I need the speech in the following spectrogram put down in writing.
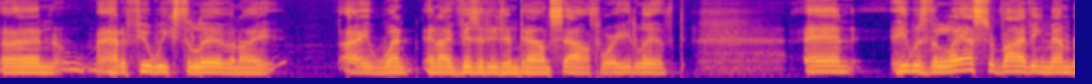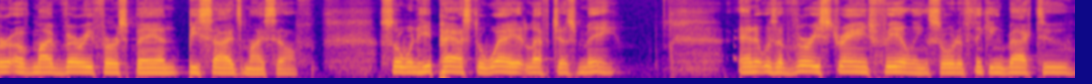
And I had a few weeks to live, and I I went and I visited him down south where he lived, and he was the last surviving member of my very first band besides myself. So when he passed away, it left just me. And it was a very strange feeling, sort of thinking back to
